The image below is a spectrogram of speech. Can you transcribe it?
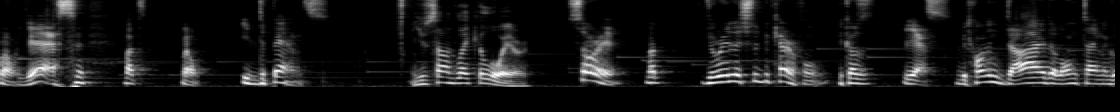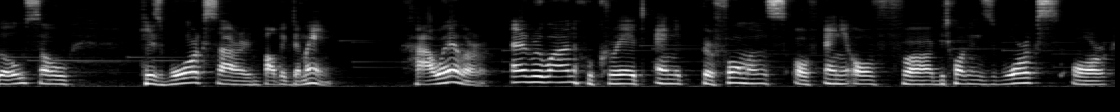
well, yes, but, well, it depends. You sound like a lawyer. Sorry, but you really should be careful, because, yes, Beethoven died a long time ago, so his works are in public domain. However, everyone who create any performance of any of uh, Beethoven's works or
